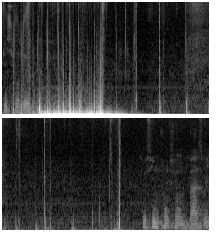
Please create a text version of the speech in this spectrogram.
pi sur 2 Une fonction de base, oui.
